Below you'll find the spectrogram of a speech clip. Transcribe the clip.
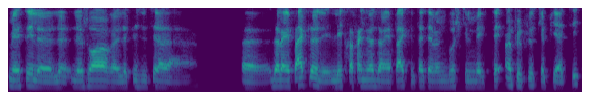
mériter le, le, joueur le plus utile à euh, de l'impact, les, trophées de l'impact, c'est peut-être Evan Bush qui le méritait un peu plus que Piatti.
